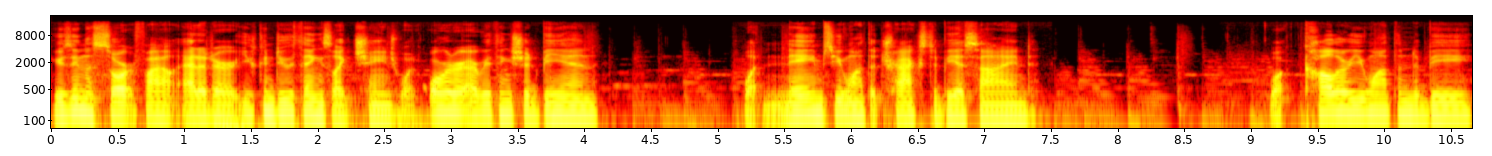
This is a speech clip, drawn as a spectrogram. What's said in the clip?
Using the sort file editor, you can do things like change what order everything should be in, what names you want the tracks to be assigned, what color you want them to be.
